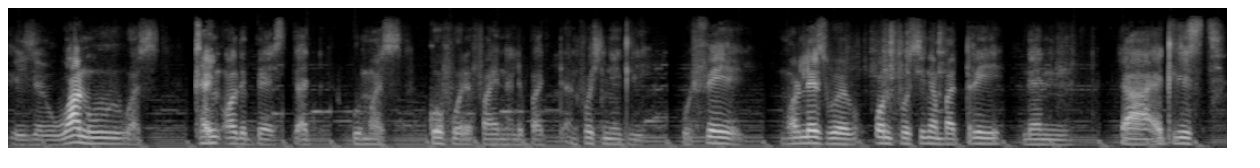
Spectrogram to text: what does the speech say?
He's the one who was trying all the best that we must go for the final. But unfortunately, we failed. More or less, we're on position number three. Then, yeah, at least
